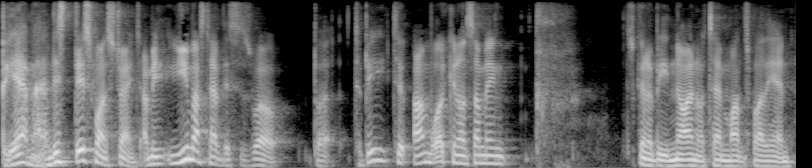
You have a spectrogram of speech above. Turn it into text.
but yeah, man, this this one's strange. I mean, you must have this as well. But to be, to, I'm working on something. It's going to be nine or ten months by the end.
